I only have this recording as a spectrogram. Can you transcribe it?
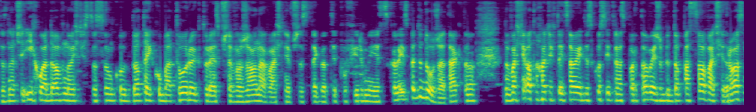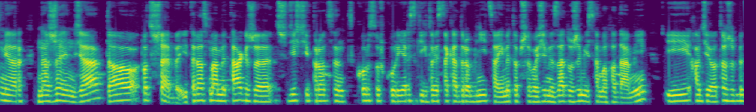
To znaczy ich ładowność w stosunku do tej kubatury, która jest przewożona właśnie przez tego typu firmy jest z kolei zbyt duża, tak? To no właśnie o to chodzi w tej całej dyskusji transportowej, żeby dopasować rozmiar narzędzia do potrzeby. I teraz mamy tak, że 30% kursów kurierskich to jest taka drobnica i my to przewozimy za dużymi samochodami i chodzi o to, żeby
